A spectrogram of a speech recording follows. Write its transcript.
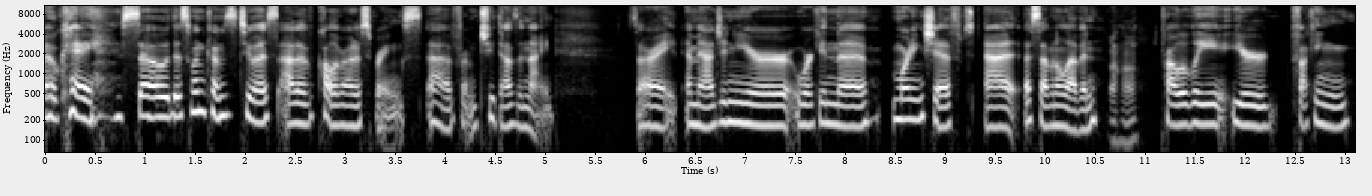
Okay, so this one comes to us out of Colorado Springs uh, from 2009. So, all right, imagine you're working the morning shift at a 7 Eleven. Uh huh. Probably you're fucking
